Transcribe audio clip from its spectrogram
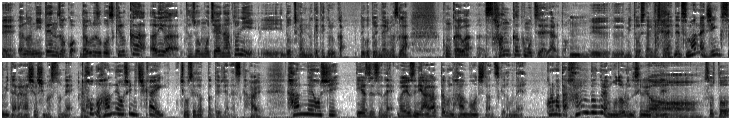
えーあの、2点底、ダブル底をつけるか、あるいは多少持ち合いの後に、えーどっちかに抜けてくるかということになりますが、今回は三角持ち合いであるという見通しでありましたね。で、つまんないジンクスみたいな話をしますとね、はいほぼ半値押しに近い調整だったというじゃないですか。はい半値押しってやつですよね。まあ要するに上がった分の半分落ちたんですけどもね。これまた半分ぐらい戻るんですよね、よくね。そうすると、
